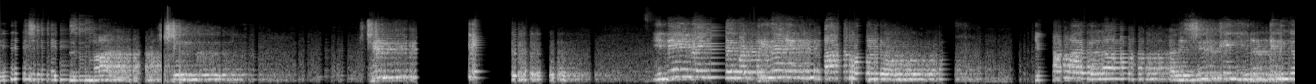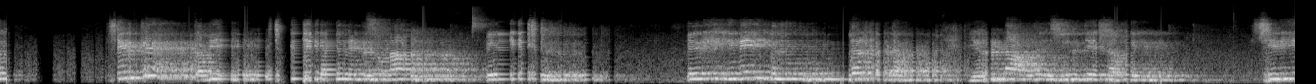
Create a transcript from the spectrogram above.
என்ன விஷயம் என்று சொன்னால் ஷிர்க். ஷிர்க் இணை வைப்பதை பற்றி தான் என்று பார்க்க போகிறோம் இமாமார்கள்லாம் அந்த சிறுக்கை இரண்டு சிறுக்கு கவி என்று சொன்னால் பெரிய சிறுக்கு. பெரிய இணைகளின் முதல் கட்டம் இரண்டாவது சிறுத்தை சபை சிறிய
